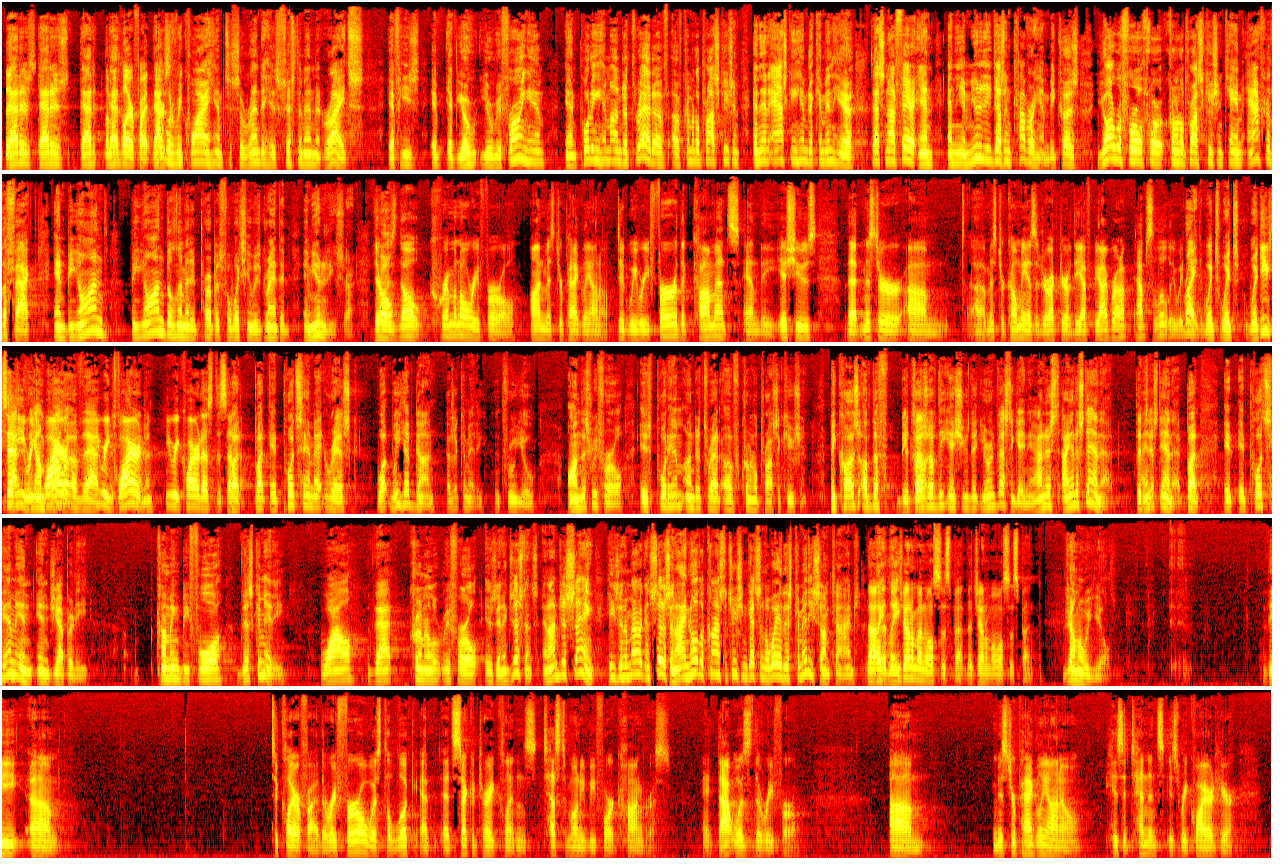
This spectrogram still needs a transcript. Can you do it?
That is, that is, that. Let me clarify. That There's- would require him to surrender his Fifth Amendment rights if he's, if, if you're, you're referring him and putting him under threat of, of criminal prosecution and then asking him to come in here. That's not fair. And, and the immunity doesn't cover him because your referral for criminal prosecution came after the fact and beyond, beyond the limited purpose for which he was granted immunity, sir. There So- was no criminal referral on Mr. Pagliano. Did we refer the comments and the issues that Mr. Um, uh, Mr. Comey, as the director of the FBI, brought up? Absolutely, we did. Right, which, which, which. He said he required. of that, he required. Chairman, He required us to send that. But, but it puts him at risk. What we have done as a committee, and through you, on this referral, is put him under threat of criminal prosecution because of the, because gen- of the issue that you're investigating. I underst- I understand that. The I understand that. But it, it puts him in, in jeopardy coming before this committee while that criminal referral is in existence. And I'm just saying, he's an American citizen. I know the Constitution gets in the way of this committee sometimes, No, lately. The gentleman will suspend. The gentleman will suspend. Gentleman will yield. The, um, to clarify, the referral was to look at, at Secretary Clinton's testimony before Congress. Okay, that was the referral. Um, Mr. Pagliano, his attendance is required here.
